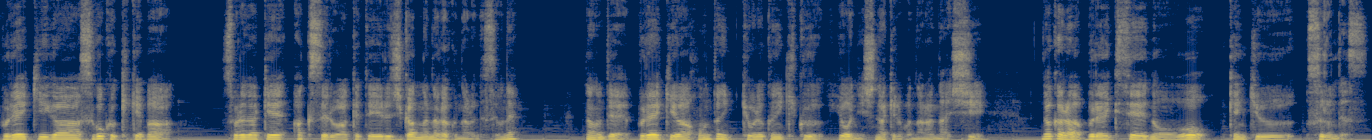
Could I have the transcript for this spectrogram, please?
ブレーキがすごく効けば、それだけアクセルを開けている時間が長くなるんですよね。なので、ブレーキは本当に強力に効くようにしなければならないし、だからブレーキ性能を研究するんです。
